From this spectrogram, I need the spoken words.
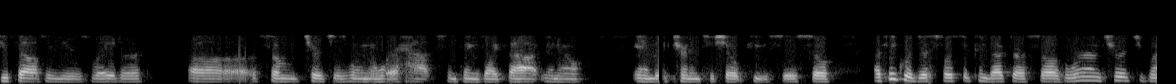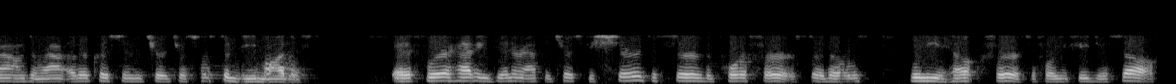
Two thousand years later, uh, some churches women wear hats and things like that, you know, and they turn into showpieces. So I think we're just supposed to conduct ourselves. We're on church grounds around other Christian churches. We're supposed to be modest. If we're having dinner after church, be sure to serve the poor first or those who need help first before you feed yourself.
